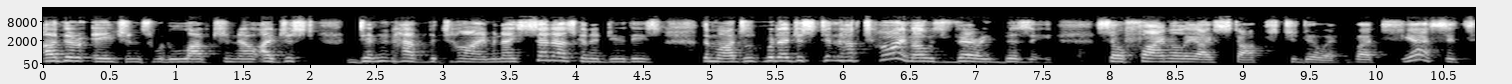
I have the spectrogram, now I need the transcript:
other agents would love to know. I just didn't have the time. And I said I was going to do these, the modules, but I just didn't have time. I was very busy. So finally I stopped to do it. But yes, it's,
